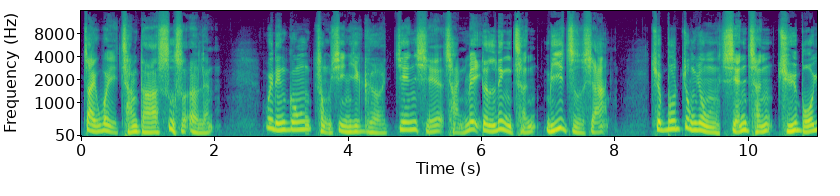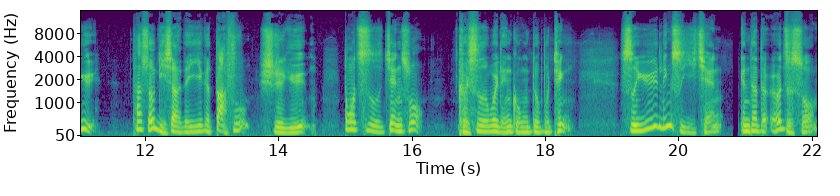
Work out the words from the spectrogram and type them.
在位长达四十二年。卫灵公宠信一个奸邪谄媚的佞臣芈子瑕，却不重用贤臣蘧伯玉。他手底下的一个大夫史鱼多次谏说，可是卫灵公都不听。史鱼临死以前，跟他的儿子说：“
